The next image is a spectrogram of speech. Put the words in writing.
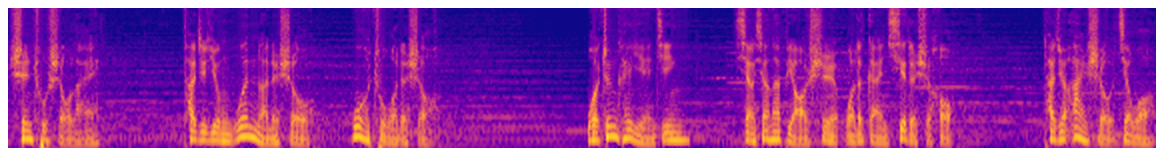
伸出手来，他就用温暖的手握住我的手。我睁开眼睛，想向他表示我的感谢的时候，他就按手叫我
